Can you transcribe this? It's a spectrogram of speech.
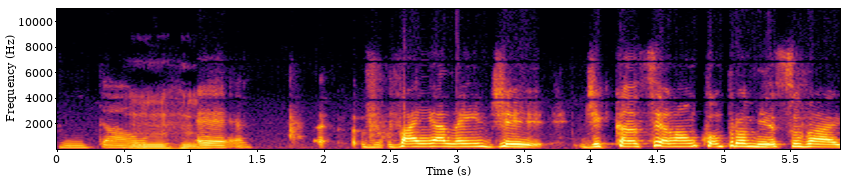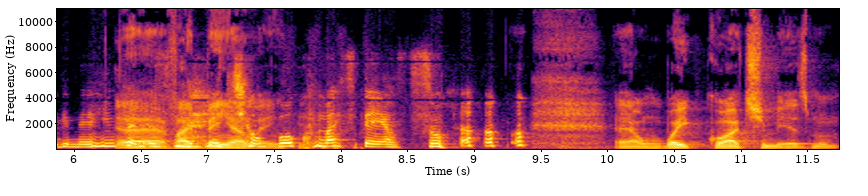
Então, uhum. é, vai além de, de cancelar um compromisso, Wagner. Infelizmente, é, é um pouco mais tenso. É um boicote mesmo.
